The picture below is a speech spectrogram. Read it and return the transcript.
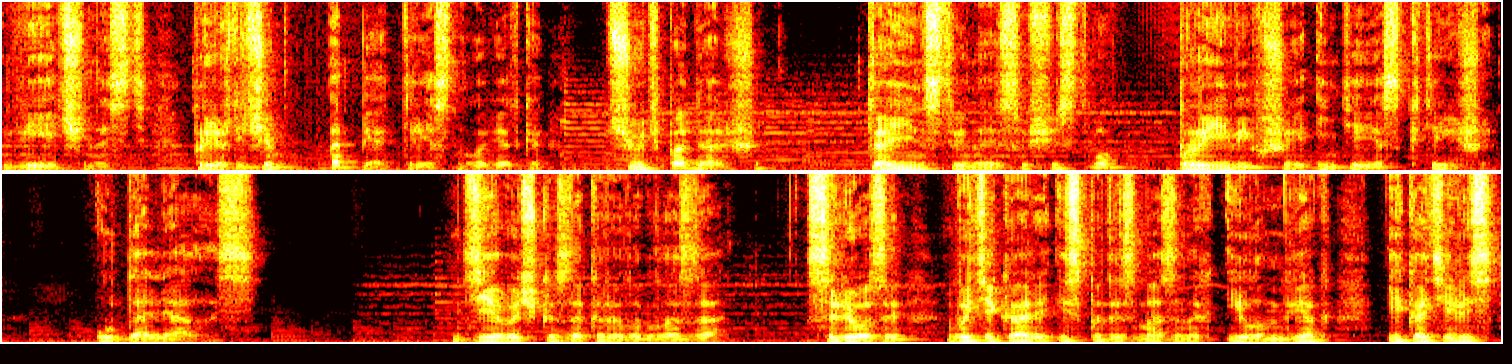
вечность, прежде чем опять треснула ветка, чуть подальше. Таинственное существо – проявившая интерес к Трише, удалялась. Девочка закрыла глаза. Слезы вытекали из-под измазанных илом век и катились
